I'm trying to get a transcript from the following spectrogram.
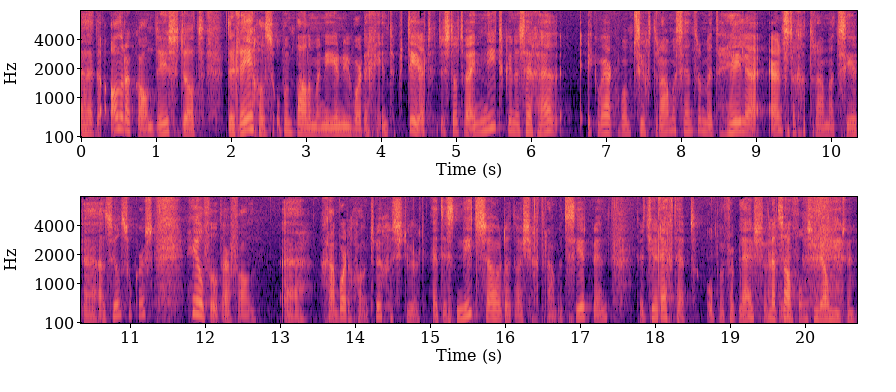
Uh, de andere kant is dat de regels op een bepaalde manier nu worden geïnterpreteerd. Dus dat wij niet kunnen zeggen. Hè, ik werk op een psychotraumacentrum met hele ernstig getraumatiseerde asielzoekers. Heel veel daarvan uh, gaan, worden gewoon teruggestuurd. Het is niet zo dat als je getraumatiseerd bent, dat je recht hebt op een verblijfsvergunning. En dat zal volgens u wel moeten.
